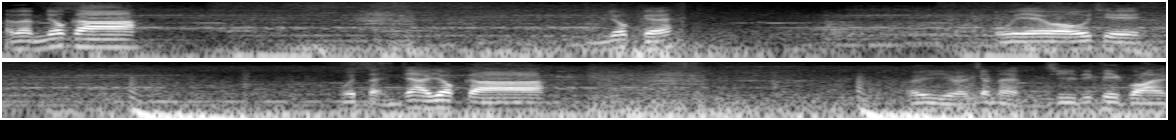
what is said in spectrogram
係咪唔喐噶？唔喐嘅，冇嘢喎，好似我突然之間喐噶。哎呀，真係唔知啲機關，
